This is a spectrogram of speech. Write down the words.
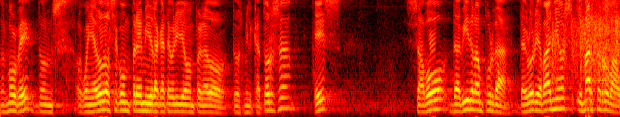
Doncs molt bé, doncs el guanyador del segon premi de la categoria Emprenedor 2014 és Sabó de Vi de l'Empordà, de Glòria Banyos i Marta Robau.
